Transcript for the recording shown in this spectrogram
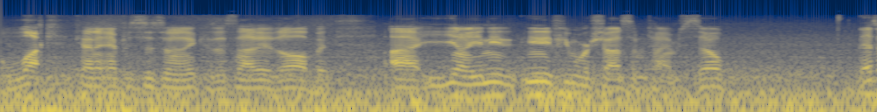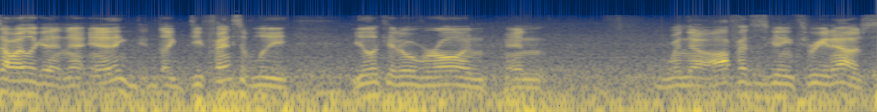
luck kind of emphasis on it because that's not it at all. But uh, you know, you need you need a few more shots sometimes. So that's how I look at it. And I, think like defensively, you look at overall and and when the offense is getting three and outs,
